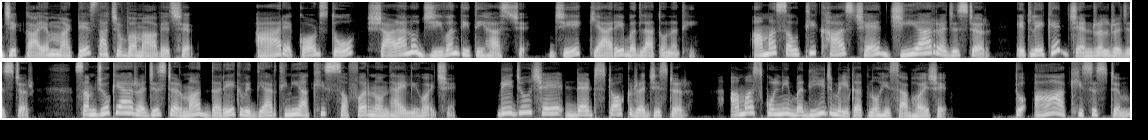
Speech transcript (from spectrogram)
જે કાયમ માટે સાચવવામાં આવે છે. આ રેકોર્ડ્સ તો શાળાનો જીવંત ઇતિહાસ છે, જે ક્યારેય બદલાતો નથી. આમાં સૌથી ખાસ છે જીઆર રજિસ્ટર, એટલે કે જનરલ રજિસ્ટર. સમજો કે આ રજિસ્ટરમાં દરેક વિદ્યાર્થીની આખી સફર નોંધાયેલી હોય છે. બીજું છે ડેડ સ્ટોક રજિસ્ટર. આમાં સ્કૂલની બધી જ મિલકતનો હિસાબ હોય છે. તો આ આખી સિસ્ટમ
